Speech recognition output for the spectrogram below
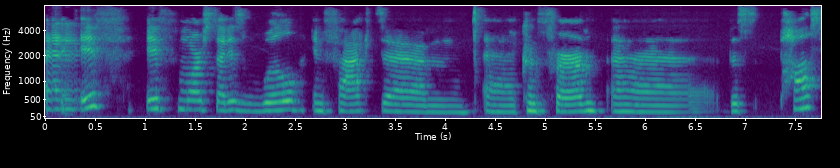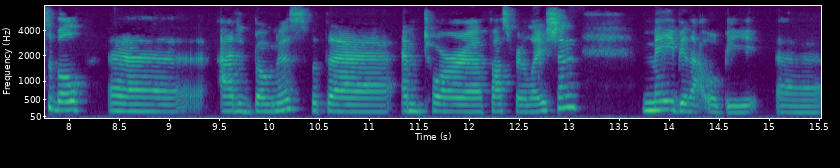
and if if more studies will in fact um, uh, confirm uh, this possible added bonus with the mTOR uh, phosphorylation, maybe that will be uh,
